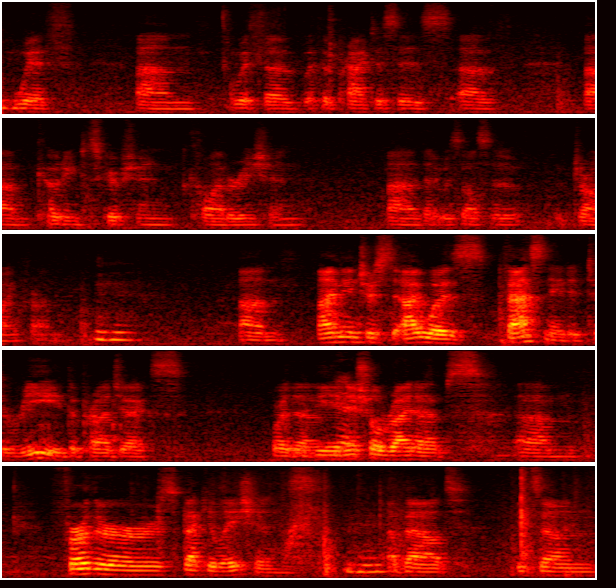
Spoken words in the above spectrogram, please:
Mhm. with um, with the with the practices of um, coding, description, collaboration uh, that it was also drawing from. Mhm. Um, I'm interested. I was fascinated to read the projects or the, the Yeah. initial write-ups, um, further speculations Mhm. about its own,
